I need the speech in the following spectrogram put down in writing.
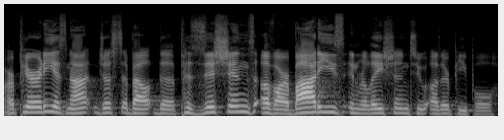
Our purity is not just about the positions of our bodies in relation to other people.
